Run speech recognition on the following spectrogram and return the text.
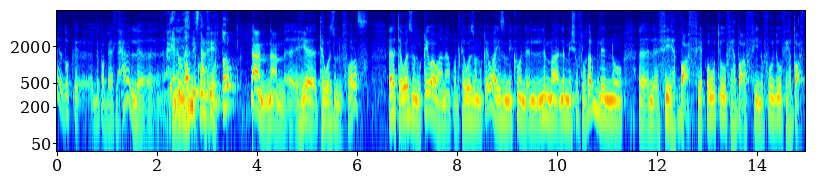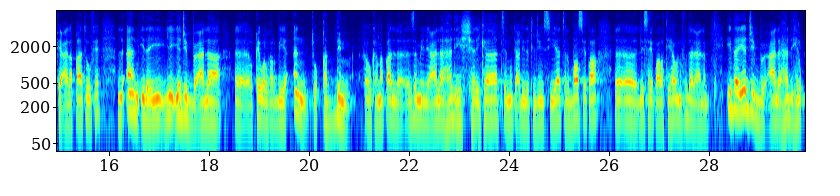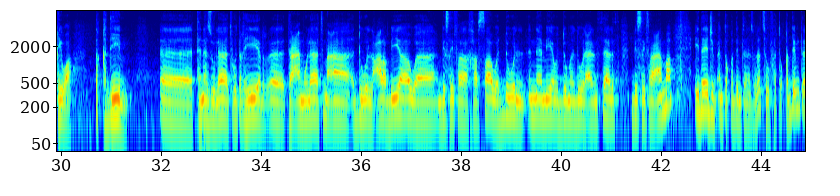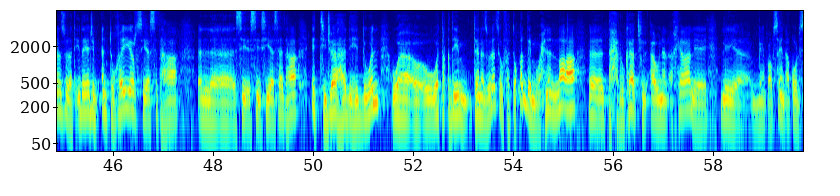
دوك بطبيعة الحال لأنه لازم الغرب يكون يستعمل كل الطرق. نعم نعم. هي توازن الفرص آه، توازن القوى وأنا أقول توازن القوى. لازم يكون لما لما يشوف الغرب لأنه آه، فيه ضعف في قوته فيه ضعف في نفوذه فيه ضعف في علاقاته فيه الآن إذا يجب على آه، القوى الغربية أن تقدم أو كما قال زميلي على هذه الشركات المتعددة الجنسيات الباسطة آه، آه، لسيطرتها ونفوذها على العالم. إذا يجب على هذه القوى تقديم آه، تنازلات وتغيير تعاملات مع الدول العربية وبصفة خاصة والدول النامية والدول دول العالم الثالث بصفة عامة إذا يجب أن تقدم تنازلات سوف تقدم تنازلات. إذا يجب أن تغير سياستها سياساتها اتجاه هذه الدول وتقديم تنازلات سوف تقدم. ونحن نرى آه، تحركات في الآونة الأخيرة بين قوسين. أقول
